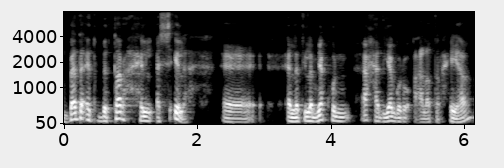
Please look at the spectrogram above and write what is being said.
وبدأت بطرح الأسئلة التي لم يكن أحد يجرؤ على طرحها.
